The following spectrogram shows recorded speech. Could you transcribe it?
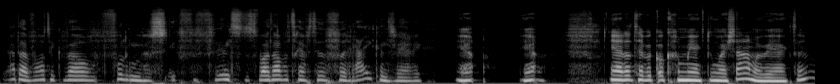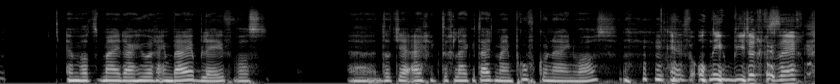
ja, daar word ik wel, voel ik me, ik vind het wat dat betreft heel verrijkend werk. Ja, ja. ja, dat heb ik ook gemerkt toen wij samenwerkten. En wat mij daar heel erg in bijbleef was eh, dat jij eigenlijk tegelijkertijd mijn proefkonijn was. Even oneerbiedig gezegd.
